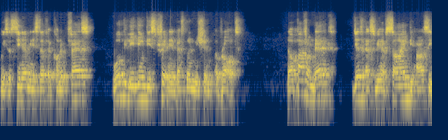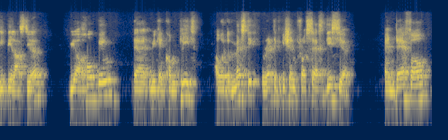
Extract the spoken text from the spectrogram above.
who is a senior minister for economic affairs, will be leading this trade investment mission abroad. Now, apart from that, just as we have signed the RCEP last year, we are hoping that we can complete our domestic ratification process this year. And therefore,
